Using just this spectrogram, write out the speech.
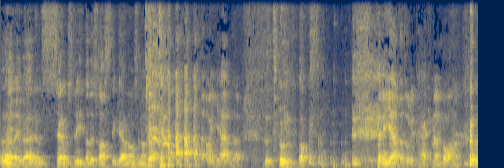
Det här är världens sämst ritade svastika jag någonsin har sett. Ja, jävlar. The Toolbox. Den är jävla dålig Pac-Man-bana.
